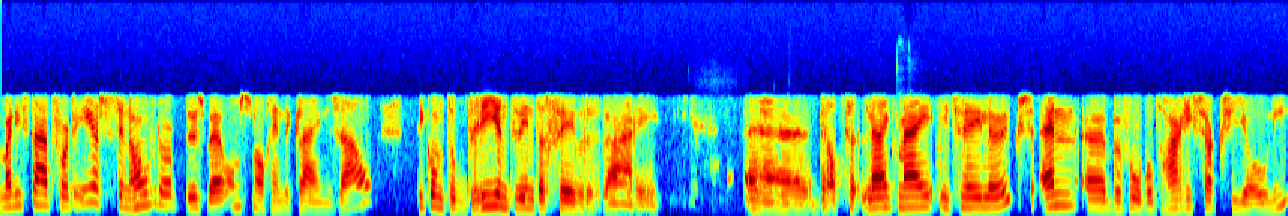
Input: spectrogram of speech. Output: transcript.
maar die staat voor het eerst in Hoofddorp, dus bij ons nog in de kleine zaal. Die komt op 23 februari. dat lijkt mij iets heel leuks. En bijvoorbeeld Harry Saxioni.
